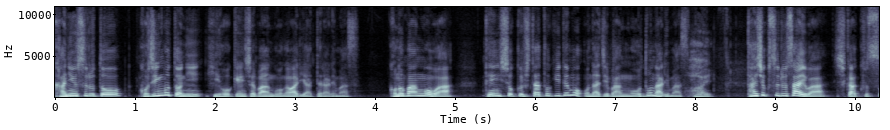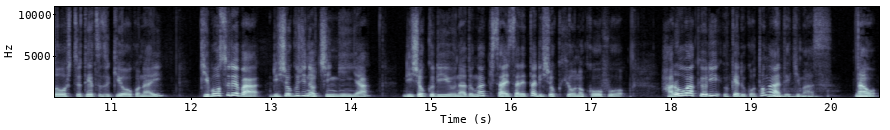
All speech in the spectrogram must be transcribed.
加入すると個人ごとに被保険者番号が割り当てられます。この番号は転職した時でも同じ番号となります、はい。退職する際は資格喪失手続きを行い希望すれば離職時の賃金や離職理由などが記載された離職票の交付をハローワークより受けることができます、なお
